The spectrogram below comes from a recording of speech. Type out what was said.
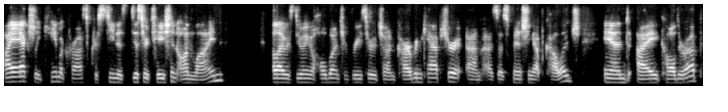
I actually came across Christina's dissertation online while I was doing a whole bunch of research on carbon capture um, as I was finishing up college. And I called her up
